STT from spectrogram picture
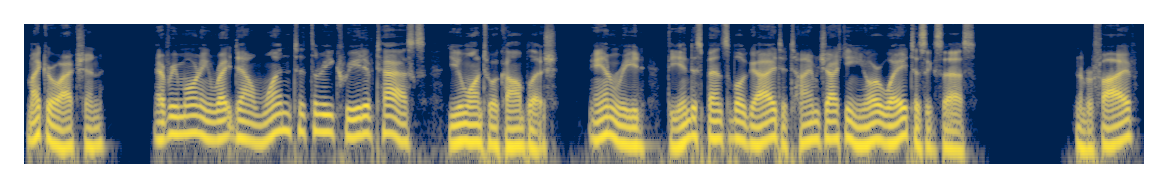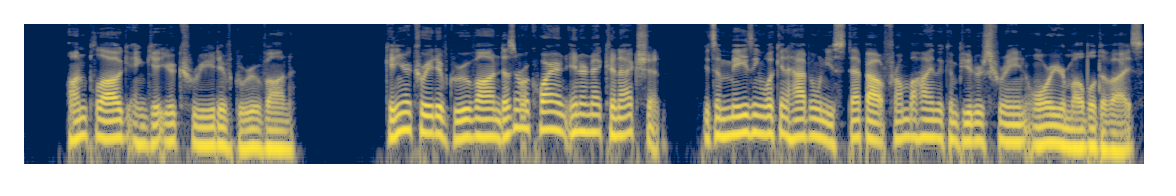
Micro action. Every morning, write down one to three creative tasks you want to accomplish and read The Indispensable Guide to Time Jacking Your Way to Success. Number five, unplug and get your creative groove on. Getting your creative groove on doesn't require an internet connection. It's amazing what can happen when you step out from behind the computer screen or your mobile device.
